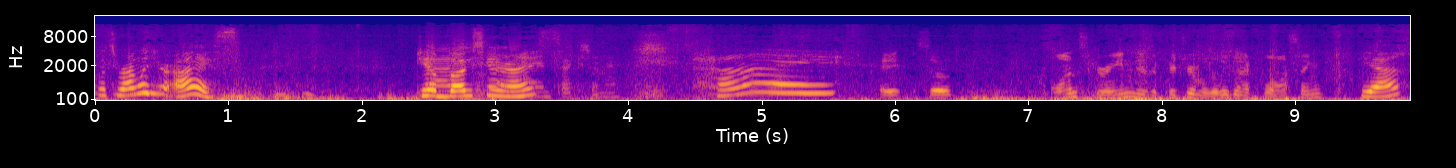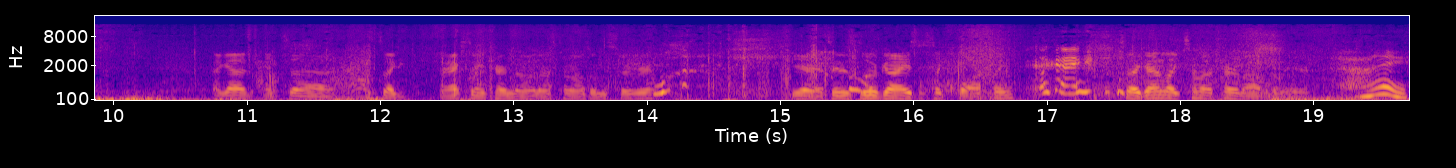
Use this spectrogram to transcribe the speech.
What's wrong with your eyes? Do you have bugs in your eyes? Infection, I think. Hi. Hey, so on screen there's a picture of a little guy flossing. Yeah. I got it's uh it's like I accidentally turned on last time I was on the server. What? Yeah, it's this little guy is just like flossing. Okay. So I gotta like somehow turn it off from here. Hi.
